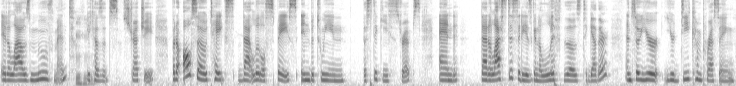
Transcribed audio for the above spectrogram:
it allows movement because it's stretchy. But it also takes that little space in between the sticky strips and that elasticity is going to lift those together. And so you're you're decompressing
